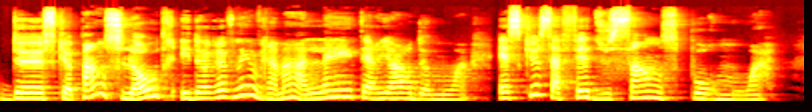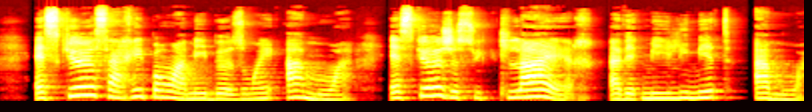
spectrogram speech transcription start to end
de ce que pense l'autre et de revenir vraiment à l'intérieur de moi. Est-ce que ça fait du sens pour moi? Est-ce que ça répond à mes besoins à moi? Est-ce que je suis claire avec mes limites à moi?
